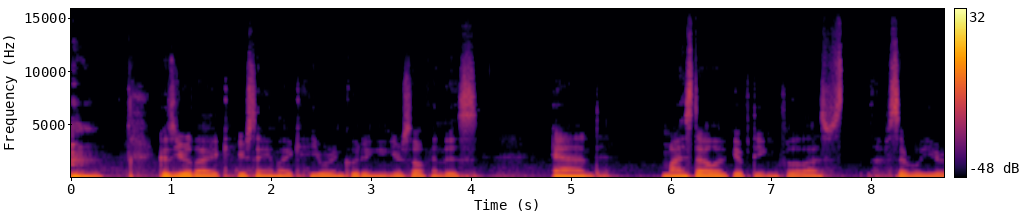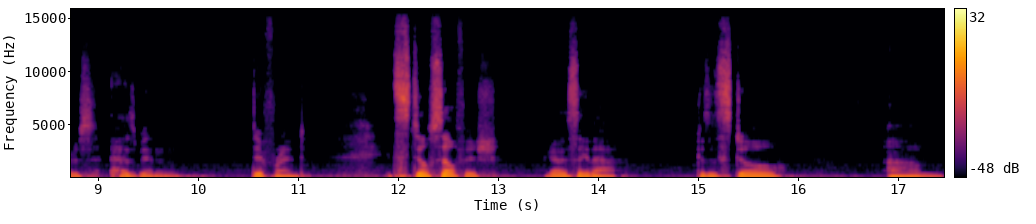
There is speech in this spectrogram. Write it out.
cuz you're like you're saying like you were including yourself in this and my style of gifting for the last several years has been different. It's still selfish. I got to say that cuz it's still um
